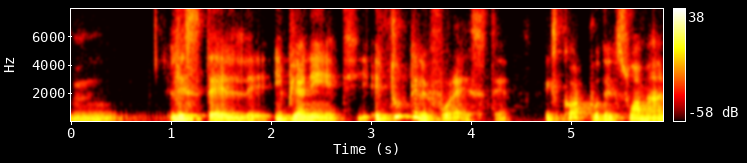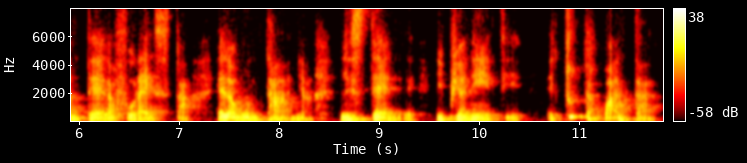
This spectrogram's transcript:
le stelle, i pianeti e tutte le foreste. Il corpo del suo amante è la foresta, è la montagna, le stelle, i pianeti e tutta quanta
